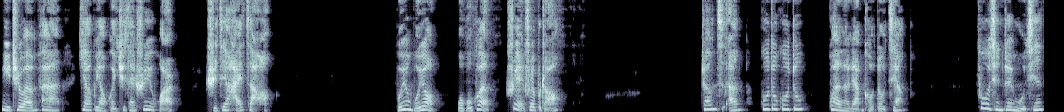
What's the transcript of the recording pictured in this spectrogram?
你吃完饭要不要回去再睡会儿？时间还早。”不用不用，我不困，睡也睡不着。张子安咕嘟咕嘟灌了两口豆浆，父亲对母亲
